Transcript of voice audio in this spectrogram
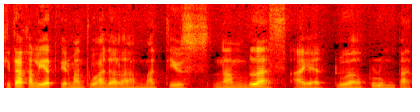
Kita akan lihat firman Tuhan dalam Matius 16 ayat 24.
